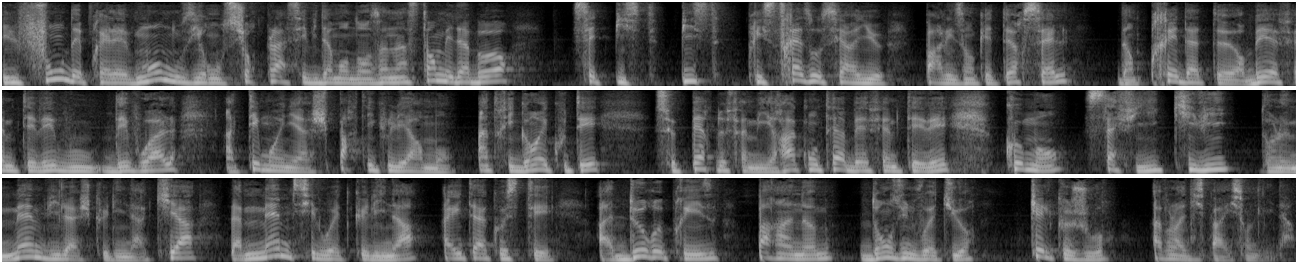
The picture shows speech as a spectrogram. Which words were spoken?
ils font des prélèvements. Nous irons sur place évidemment dans un instant, mais d'abord, cette piste, piste prise très au sérieux par les enquêteurs, celle d'un prédateur. BFM TV vous dévoile un témoignage particulièrement intrigant. Écoutez, ce père de famille racontait à BFM TV comment sa fille, qui vit dans le même village que Lina, qui a la même silhouette que Lina, a été accostée à deux reprises par un homme dans une voiture quelques jours avant la disparition de Lina.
